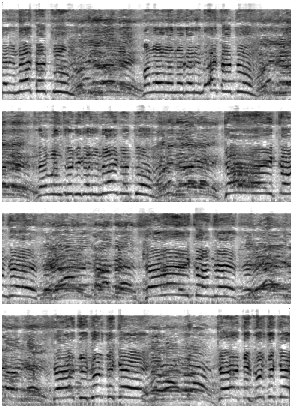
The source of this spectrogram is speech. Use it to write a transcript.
గారి నాయకత్వం. మనోరన్న గారి నాయకత్వం. రేవంత్ రెడ్డి గారి నాయకత్వం. జై కాంగ్రెస్. జై కాంగ్రెస్. జాతి గుర్తుకే. జాతి గుర్తుకే.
